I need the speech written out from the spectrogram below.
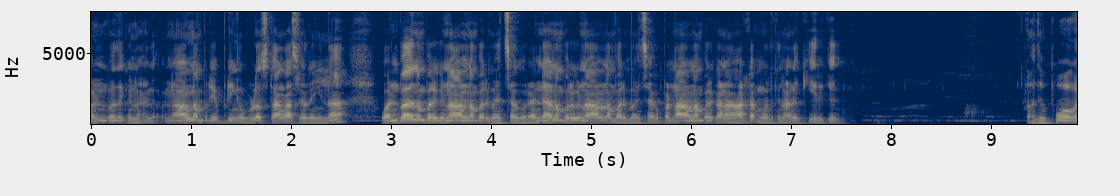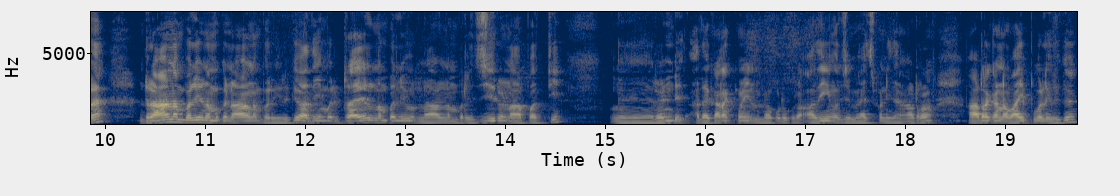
ஒன்பதுக்கு நாலு. நாலு நம்பர் எப்படிங்க இவ்வளோ ஸ்ட்ராங்காக சொல்கிறீங்கன்னா ஒன்பது நம்பருக்கு நாலு நம்பர் மேட்ச் ஆகும். ரெண்டாம் நம்பருக்கு நாலு நம்பர் மேட்ச் ஆகும். இப்போ நாலு நம்பருக்கான ஆட்டம்ங்கிறது நாளைக்கு இருக்குது அது போக ட்ரா நம்பர்லேயும் நமக்கு நாலு நம்பர் இருக்குது அதே மாதிரி ட்ரையல் நம்பர்லேயும் ஒரு நாலு நம்பர் ஜீரோ நாற்பத்தி ரெண்டு. அதை கனெக்ட் பண்ணி நம்ம கொடுக்குறோம். அதையும் கொஞ்சம் மேட்ச் பண்ணி தான் ஆடுறோம். ஆடுறதுக்கான வாய்ப்புகள் இருக்குது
